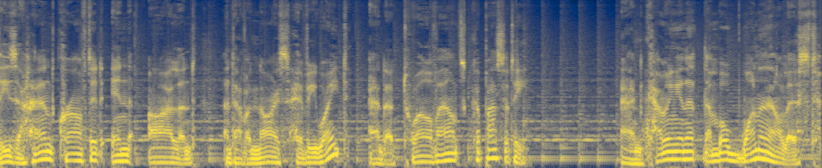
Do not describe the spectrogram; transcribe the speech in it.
These are handcrafted in Ireland and have a nice heavy weight and a 12 ounce capacity. And coming in at number one on our list,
